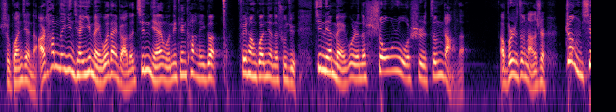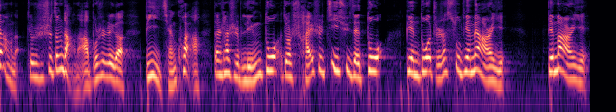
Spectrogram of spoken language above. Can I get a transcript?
是关键的。而他们的印钱以美国代表的，今年我那天看了一个非常关键的数据，今年美国人的收入是增长的，啊，不是增长的，是正向的，就是是增长的啊，不是这个比以前快啊，但是它是零多，就是还是继续在多变多，只是速变慢而已，变慢而已。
